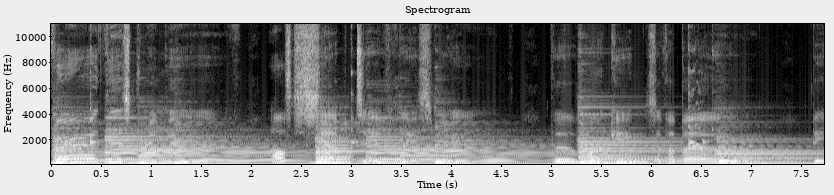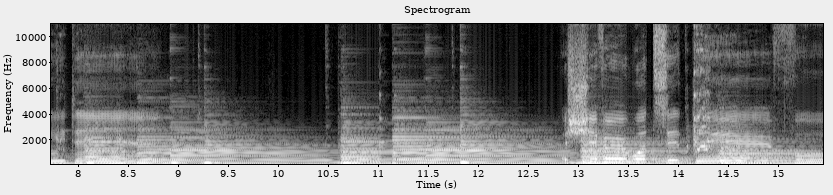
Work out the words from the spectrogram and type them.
furthest remove, all deceptively smooth, the workings of a bow be damned. A shiver, what's it there for?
